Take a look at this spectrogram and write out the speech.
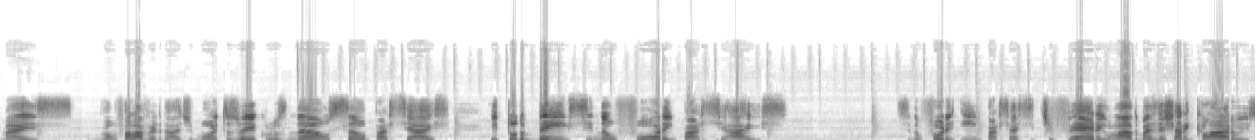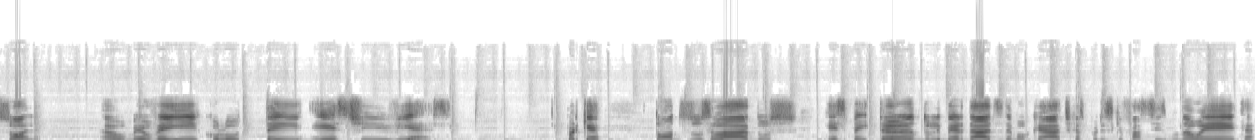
mas vamos falar a verdade, muitos veículos não são parciais. E tudo bem se não forem parciais, se não forem imparciais, se tiverem um lado, mas deixarem claro isso, olha, é, o meu veículo tem este viés. Porque todos os lados, respeitando liberdades democráticas, por isso que fascismo não entra,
